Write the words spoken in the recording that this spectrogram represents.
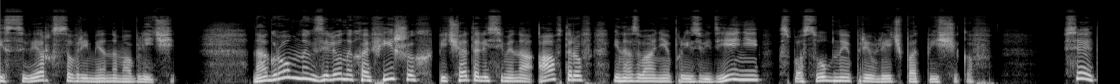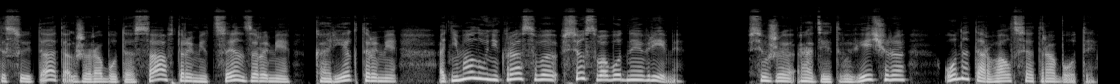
и сверхсовременном обличии. На огромных зеленых афишах печатались имена авторов и названия произведений, способные привлечь подписчиков. Вся эта суета, а также работа с авторами, цензорами, корректорами, отнимала у Некрасова все свободное время. Все же ради этого вечера – он оторвался от работы.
